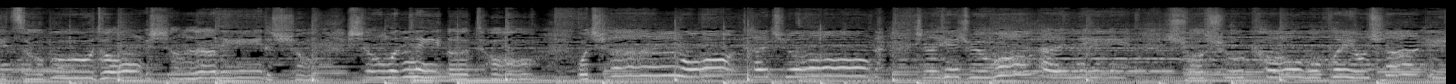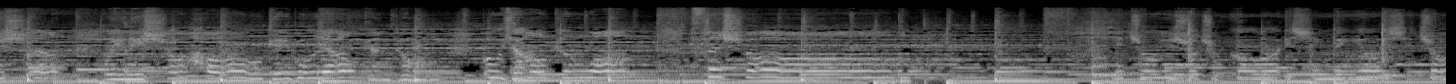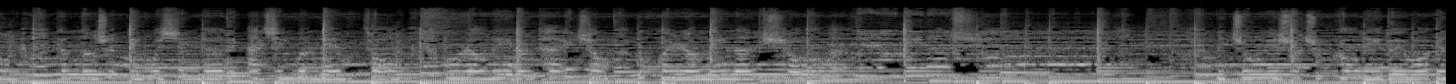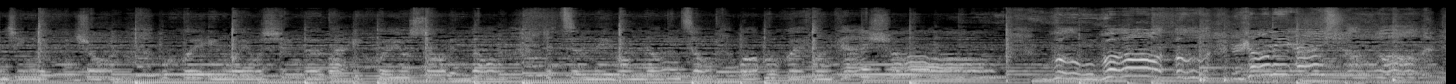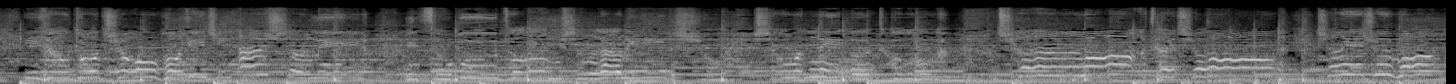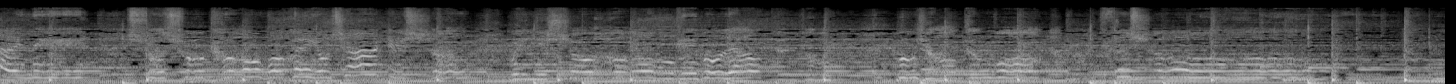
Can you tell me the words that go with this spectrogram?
已走不动，想拉你的手，想吻你额头。我沉默。句我爱你说出口，我会用这一生为你守候。给不了感动，不要跟我分手。你终于说出口，我疑心病有一些重，可能是因为性格对爱情观念不同。不让你等太久，不会让你难受终于说出口，你对我感情的比重，不会因为我性格怪异会有所变动。这次你不能走，我不会放开手。哦哦哦让你爱上我要多久？我已经爱上你，你走不动，想拉你的手，想吻你额头，你守候给不了感动不要跟我分手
